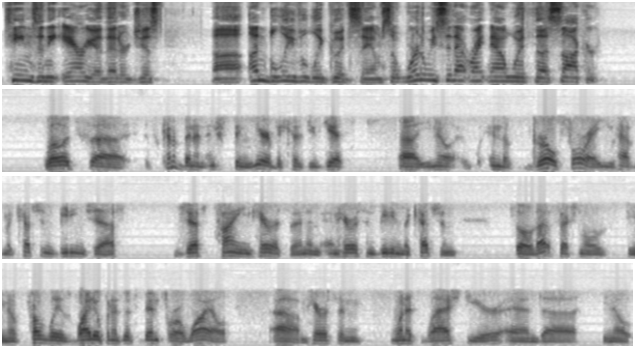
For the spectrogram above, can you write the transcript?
teams in the area that are just uh, unbelievably good, Sam. So where do we sit at right now with uh, soccer? Well, it's uh, it's kind of been an interesting year because you get, uh, you know, in the girls' foray, you have McCutcheon beating Jeff, Jeff tying Harrison, and, and Harrison beating McCutcheon. So that sectional is, you know, probably as wide open as it's been for a while. Um, Harrison won it last year, and uh, you know,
